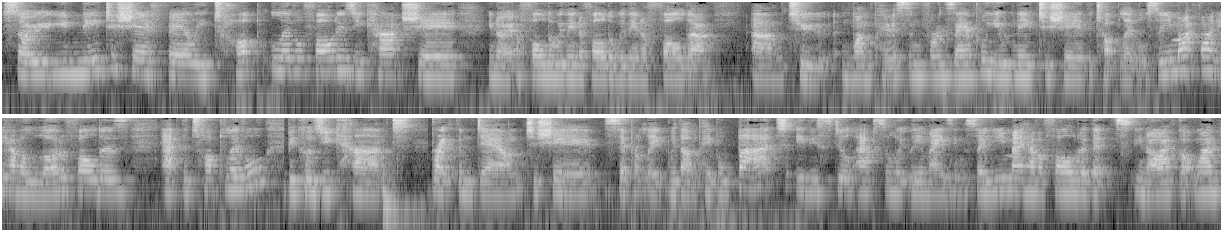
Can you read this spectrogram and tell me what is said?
So you need to share fairly top level folders. You can't share, you know, a folder within a folder within a folder. um, to one person, for example, you would need to share the top level. So you might find you have a lot of folders at the top level because you can't break them down to share separately with other people, but it is still absolutely amazing. So you may have a folder that's, you know, I've got one,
